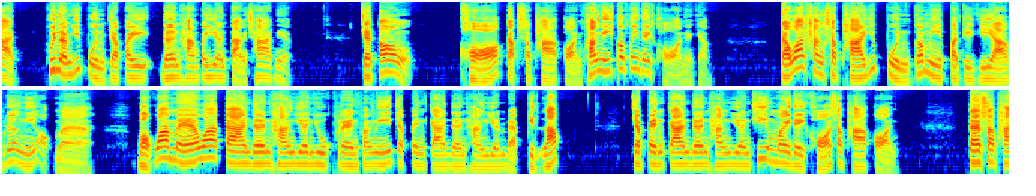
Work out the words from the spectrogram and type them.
าติ ผู้นำญี่ปุ่นจะไปเดินทางไปเยือนต่างชาติเนี่ยจะต้องขอกับสภาก่อน ครั้งนี้ก็ไม่ได้ขอนะครับ แต่ว่าทางสภาญี่ปุ่นก็มีปฏิกิริยาเรื่องนี้ออกมา บอกว่าแม้ว่าการเดินทางเยือนยูเครนครั้งนี้จะเป็นการเดินทางเยือนแบบปิดลับ จะเป็นการเดินทางเยือนที่ไม่ได้ขอสภาก่อน แต่สภา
